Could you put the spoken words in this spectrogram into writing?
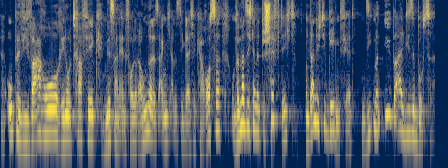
äh, Opel Vivaro, Renault Traffic, Nissan NV300, das ist eigentlich alles die gleiche Karosse. Und wenn man sich damit beschäftigt und dann durch die Gegend fährt, sieht man überall diese Busse.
